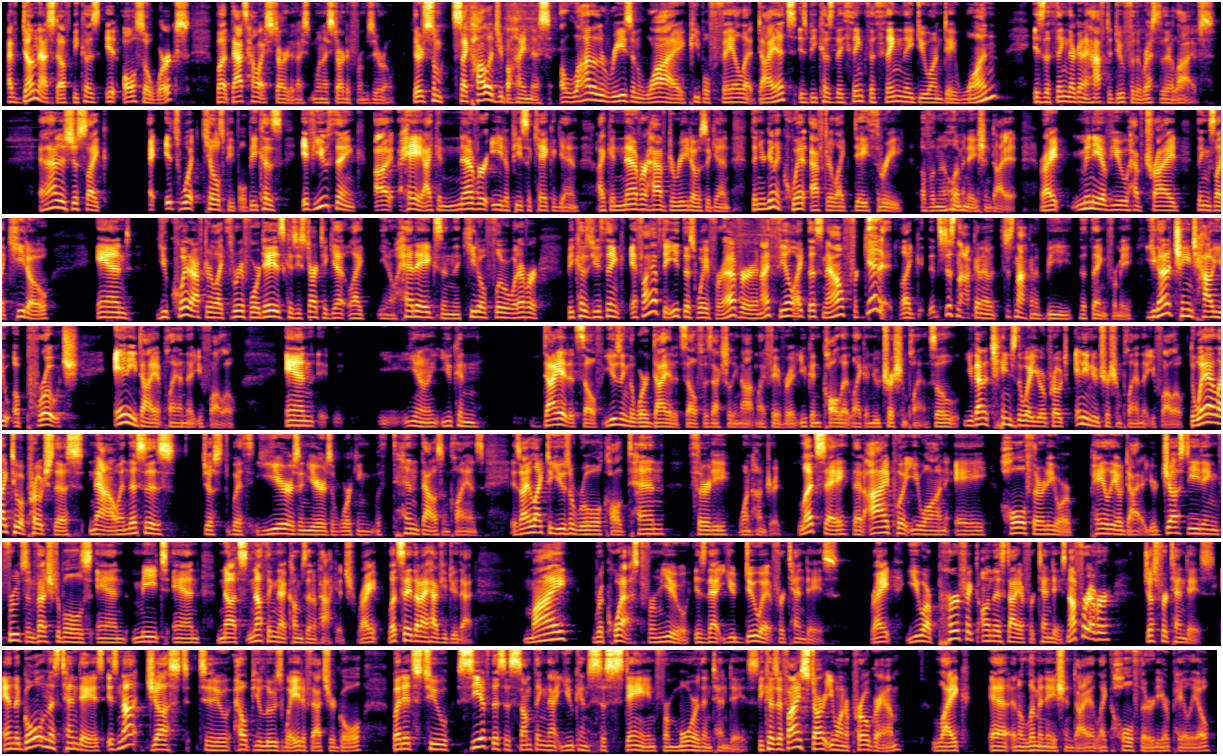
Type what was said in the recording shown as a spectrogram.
I've done that stuff because it also works, but that's how I started I, when I started from zero. There's some psychology behind this. A lot of the reason why people fail at diets is because they think the thing they do on day one is the thing they're going to have to do for the rest of their lives. And that is just like it's what kills people because if you think, hey, I can never eat a piece of cake again, I can never have Doritos again, then you're going to quit after like day three of an elimination diet, right? Many of you have tried things like keto and you quit after like three or four days because you start to get like, you know, headaches and the keto flu or whatever because you think if I have to eat this way forever and I feel like this now, forget it. Like it's just not going to just not going to be the thing for me. You got to change how you approach any diet plan that you follow. And, you know, you can diet itself, using the word diet itself is actually not my favorite. You can call it like a nutrition plan. So you got to change the way you approach any nutrition plan that you follow. The way I like to approach this now, and this is just with years and years of working with 10,000 clients, is I like to use a rule called 10, 30, 100. Let's say that I put you on a whole 30 or paleo diet. You're just eating fruits and vegetables and meat and nuts, nothing that comes in a package, right? Let's say that I have you do that. My request from you is that you do it for 10 days, right? You are perfect on this diet for 10 days, not forever, just for 10 days. And the goal in this 10 days is not just to help you lose weight, if that's your goal, but it's to see if this is something that you can sustain for more than 10 days. Because if I start you on a program like an elimination diet like the whole 30 or paleo.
